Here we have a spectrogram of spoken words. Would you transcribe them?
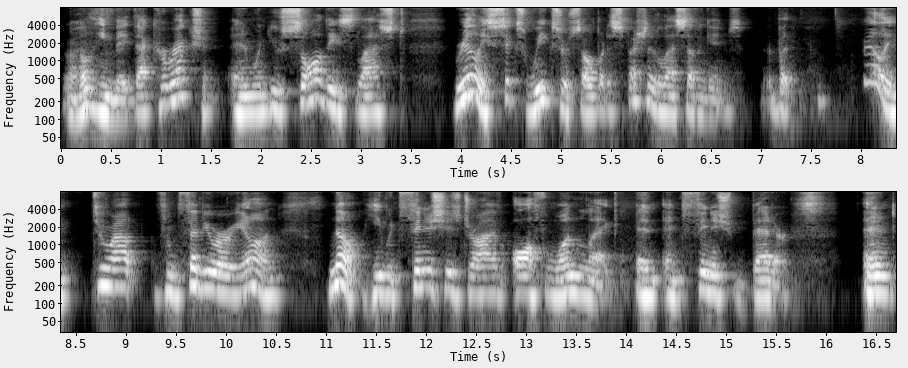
Well, he made that correction. And when you saw these last really six weeks or so, but especially the last seven games, but really throughout from February on, no, he would finish his drive off one leg and, and finish better. And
